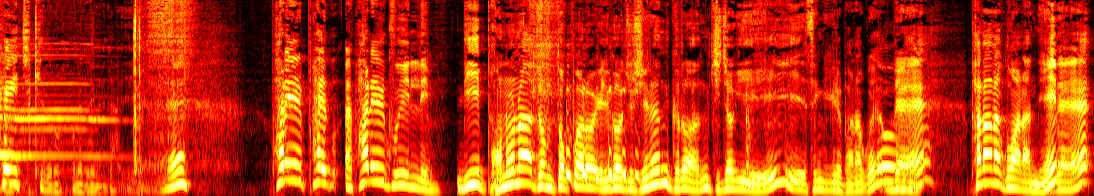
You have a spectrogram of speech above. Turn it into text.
K 치킨으로 보내드립니다. 예. 8189, 아, 8191님. 네 번호나 좀 똑바로 읽어주시는 그런 기적이 생기길 바라고요. 네. 파나나 구하나님. 네.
